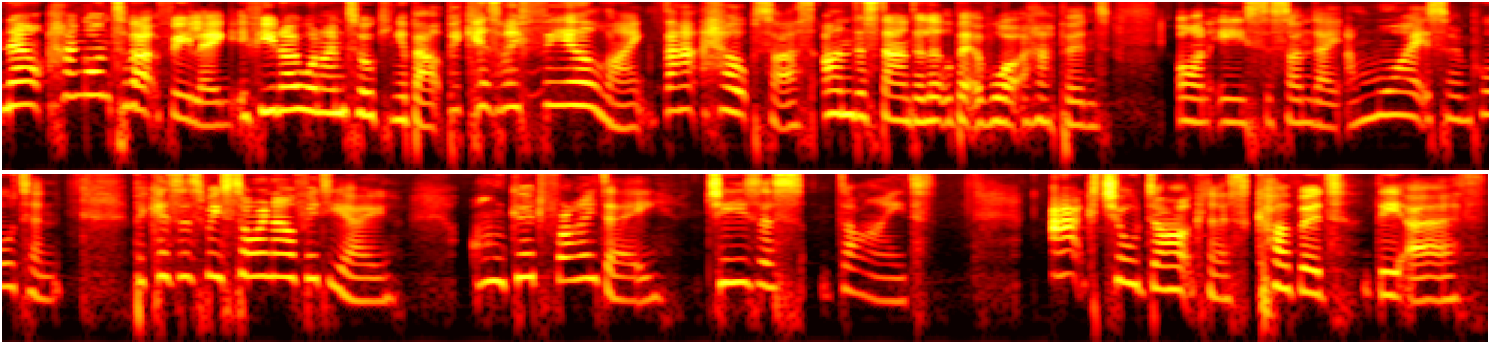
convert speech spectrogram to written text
Now, hang on to that feeling if you know what I'm talking about, because I feel like that helps us understand a little bit of what happened on Easter Sunday and why it's so important. Because as we saw in our video, on Good Friday, Jesus died. Actual darkness covered the earth.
